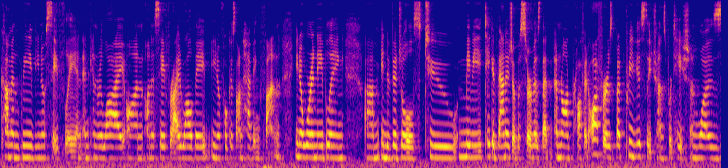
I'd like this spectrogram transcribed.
come and leave, you know, safely and, and can rely on on a safe ride while they, you know, focus on having fun. You know, we're enabling um, individuals to maybe take advantage of a service that a nonprofit offers, but previously transportation was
